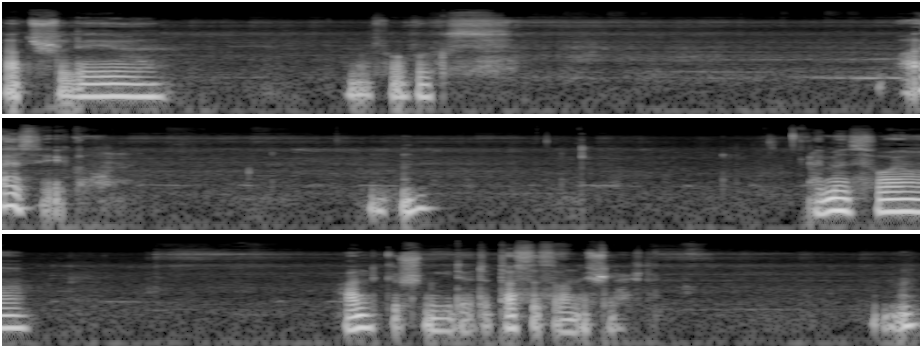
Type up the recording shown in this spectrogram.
Herzschläge. 100 V-Bucks. Mhm. Himmelsfeuer. Handgeschmiedet. Das ist auch nicht schlecht. Mhm.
